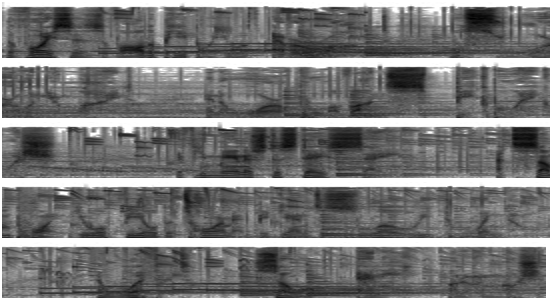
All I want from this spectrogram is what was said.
The voices of all the people you have ever wronged will swirl in your mind in a whirlpool of unspeakable anguish. If you manage to stay sane, some point you will feel the torment begin to slowly dwindle, and with it, so will any other emotion.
